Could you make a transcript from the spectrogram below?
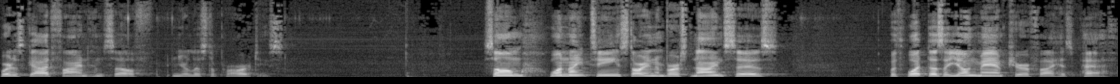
where does God find himself in your list of priorities? Psalm 119, starting in verse 9, says, With what does a young man purify his path?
